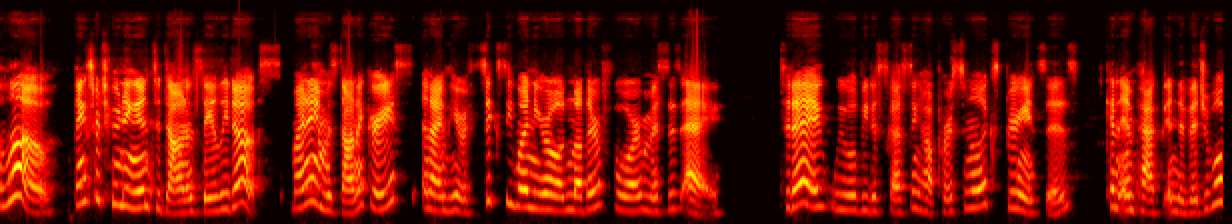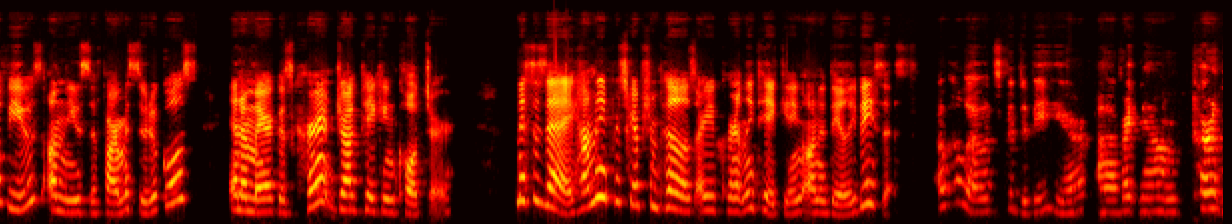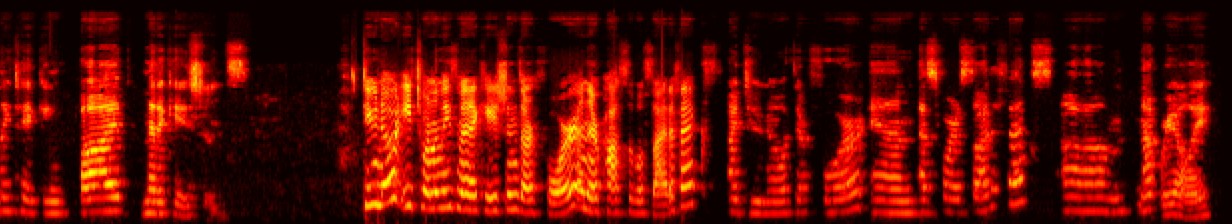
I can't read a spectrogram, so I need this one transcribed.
Hello! Thanks for tuning in to Donna's Daily Dose. My name is Donna Grace, and I'm here with 61 year old mother for Mrs. A. Today, we will be discussing how personal experiences can impact individual views on the use of pharmaceuticals and America's current drug taking culture. Mrs. A, how many prescription pills are you currently taking on a daily basis? Oh, hello. It's good to be here. Uh, right now, I'm currently taking five medications. Do you know what each one of these medications are for and their possible side effects? I do know what they're for, and as far as side effects, um, not really.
